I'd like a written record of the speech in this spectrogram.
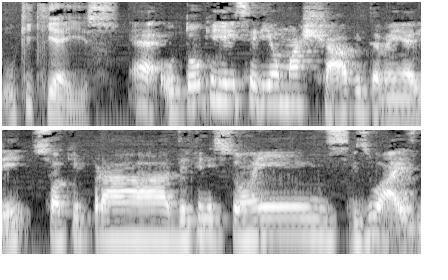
o que que é isso? É, o token ele seria uma chave também ali, só que para definições visuais, né?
